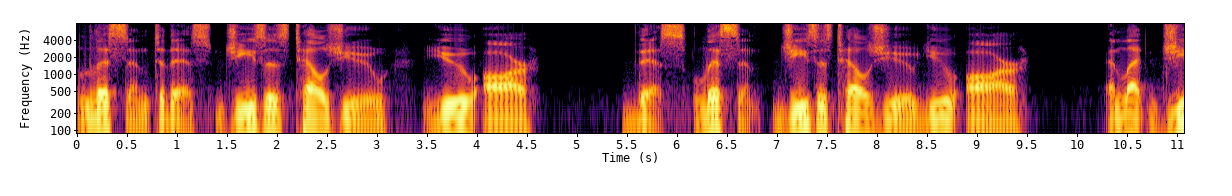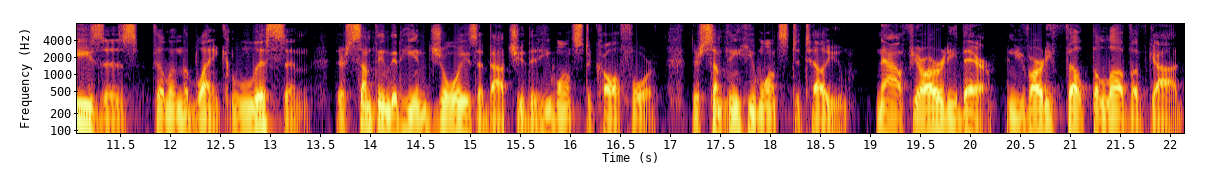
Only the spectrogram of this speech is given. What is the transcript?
listen to this. Jesus tells you you are this. Listen. Jesus tells you you are, and let Jesus fill in the blank. Listen. There's something that he enjoys about you that he wants to call forth. There's something he wants to tell you. Now, if you're already there and you've already felt the love of God,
